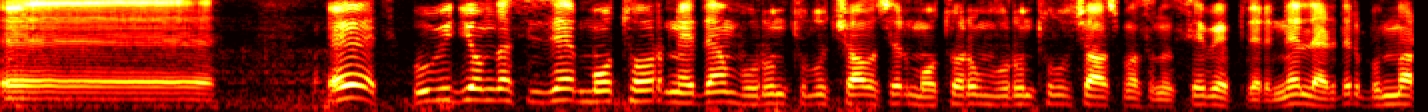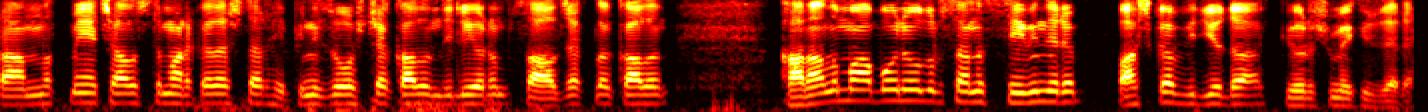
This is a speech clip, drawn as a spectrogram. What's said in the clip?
Ee, evet bu videomda size motor neden vuruntulu çalışır, motorun vuruntulu çalışmasının sebepleri nelerdir bunları anlatmaya çalıştım arkadaşlar. Hepinize hoşça kalın diliyorum, sağlıcakla kalın. Kanalıma abone olursanız sevinirim. Başka videoda görüşmek üzere.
